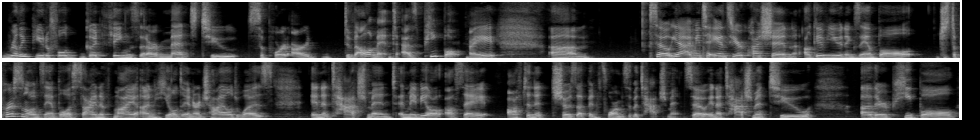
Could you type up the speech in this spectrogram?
really beautiful good things that are meant to support our development as people right? Um, so yeah i mean to answer your question i'll give you an example just a personal example. A sign of my unhealed inner child was an attachment and maybe I'll, I'll say often it shows up in forms of attachment. So an attachment to other people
